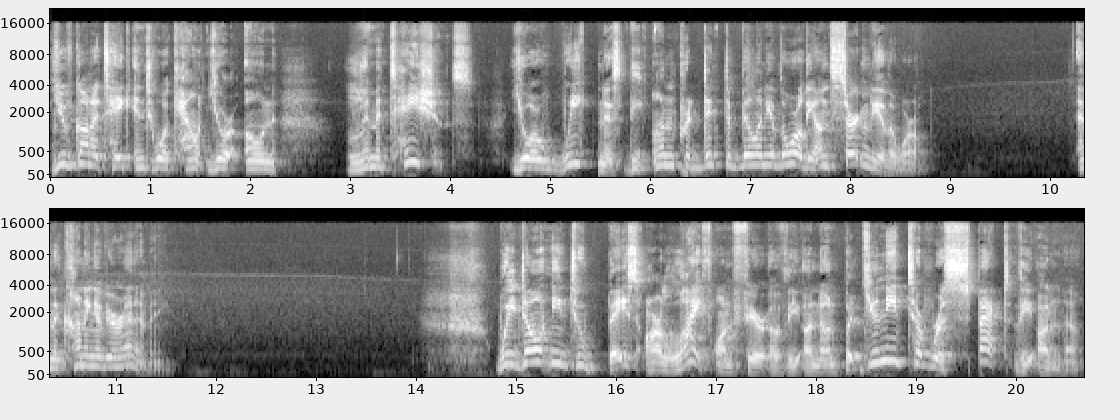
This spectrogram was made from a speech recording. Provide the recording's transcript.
You've got to take into account your own limitations, your weakness, the unpredictability of the world, the uncertainty of the world, and the cunning of your enemy. We don't need to base our life on fear of the unknown, but you need to respect the unknown.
